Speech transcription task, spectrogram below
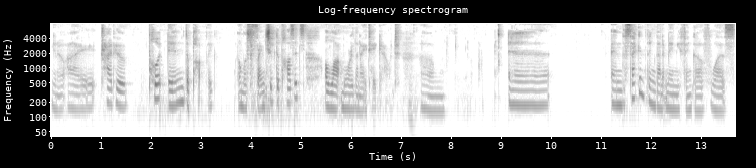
You know, I try to put in depo- like almost friendship deposits a lot more than I take out. Mm-hmm. Um, and and the second thing that it made me think of was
